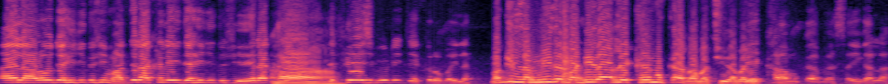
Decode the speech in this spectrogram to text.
ਐ ਲਾ ਲਓ ਜਹੀ ਜੀ ਤੁਸੀਂ ਮੱਝ ਰੱਖ ਲਈ ਜਹੀ ਜੀ ਤੁਸੀਂ ਇਹ ਰੱਖ। ਲਈ ਤੇ ਫੇਸ ਬਿਊਟੀ ਚੈੱਕ ਕਰੋ ਬਾਈ ਲੈ। ਬਾਕੀ ਲੰਮੀ ਤੇ ਵੱਡੀ ਦਾ ਲੇਖੇ ਮੁੱਕਿਆ ਪਿਆ ਬੱਚੀ ਦਾ ਬਾਈ। ਦੇਖਾ ਮੁਕਾ ਪਿਆ ਸਹੀ ਗੱਲ ਆ।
